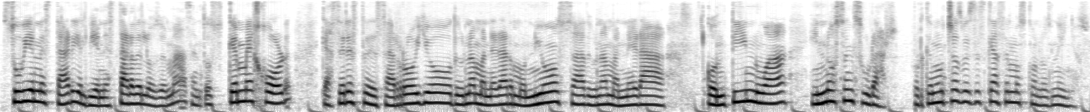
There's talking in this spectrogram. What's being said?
su bienestar y el bienestar de los demás. Entonces, ¿qué mejor que hacer este desarrollo de una manera armoniosa, de una manera continua y no censurar? Porque muchas veces, ¿qué hacemos con los niños?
